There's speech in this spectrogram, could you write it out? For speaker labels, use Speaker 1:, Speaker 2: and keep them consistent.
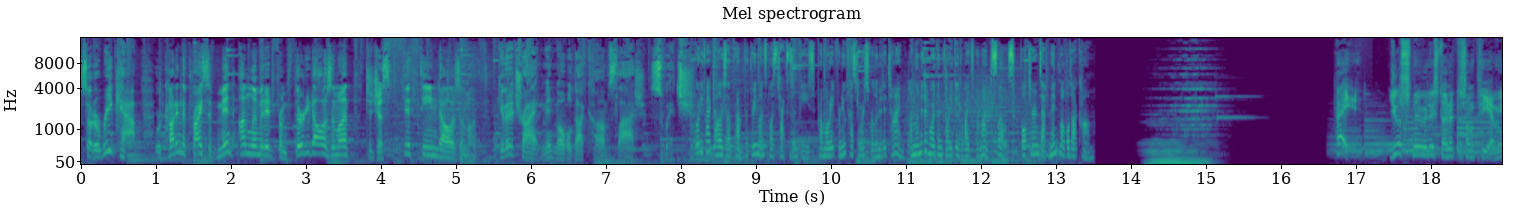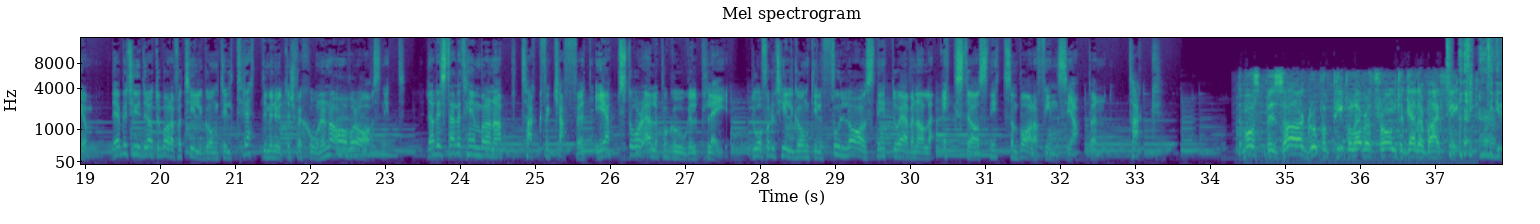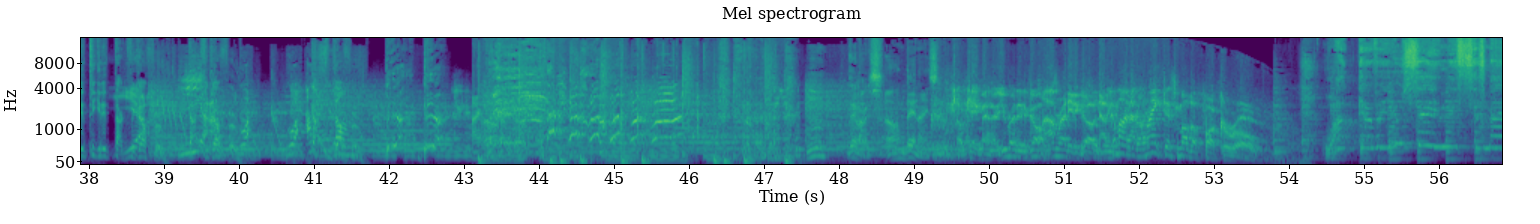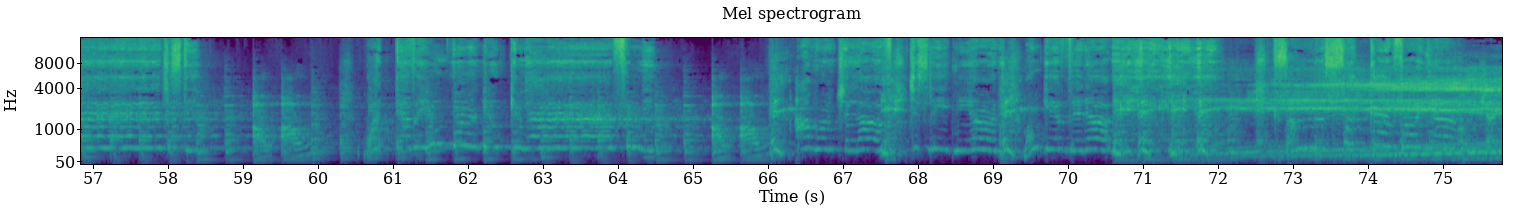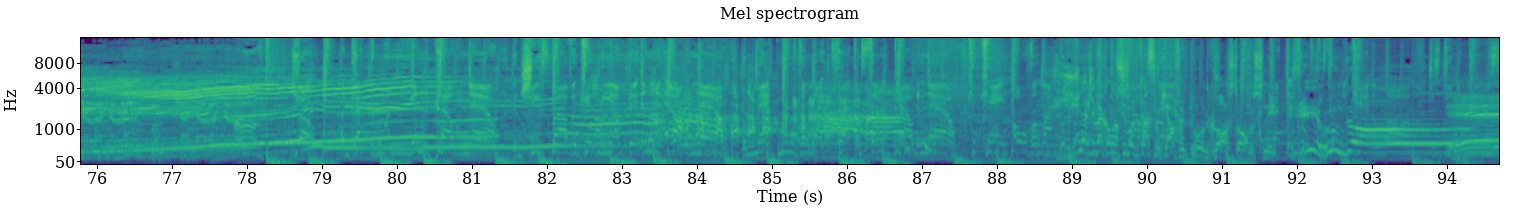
Speaker 1: So to recap, we're cutting the price of Mint Unlimited from $30 a month to just $15 a month.
Speaker 2: Give it a try at mintmobile.com slash switch.
Speaker 3: $45 upfront for three months plus taxes and fees. Promo rate for new customers for limited time. Unlimited more than 40 gigabytes per month. Slows. Full terms at mintmobile.com.
Speaker 4: Hej! Just nu lyssnar du inte som premium. Det betyder att du bara får tillgång till 30 minuters versionerna av våra avsnitt. Ladda istället hem vår app Tack för kaffet i App Store eller på Google Play. Då får du tillgång till fulla avsnitt och även alla extra avsnitt som bara finns i appen. Tack!
Speaker 5: The most bizarre group of people ever thrown together by fate.
Speaker 6: Tiggeri, tiggeri, tack för gaffel. Tack för gaffel.
Speaker 3: God afton!
Speaker 6: Det är nice.
Speaker 7: Ja, det är nice.
Speaker 5: okay, man, are you ready to go?
Speaker 7: I'm ready to go. Now, come on, now crank this motherfucker up.
Speaker 8: Whatever you
Speaker 9: Mac moving like crack, I'm selling powder now. Came over like a
Speaker 6: Hjärtligt välkomna till Tack för kaffet podcast avsnitt 300!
